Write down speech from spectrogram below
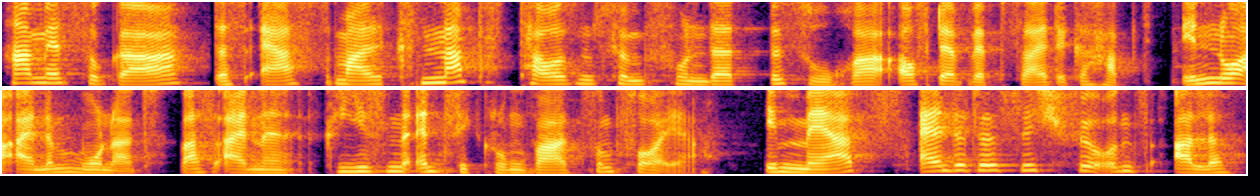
haben wir sogar das erste Mal knapp 1500 Besucher auf der Webseite gehabt in nur einem Monat, was eine Riesenentwicklung war zum Vorjahr. Im März änderte sich für uns alle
